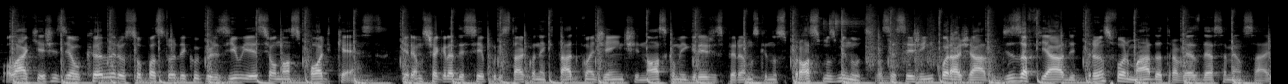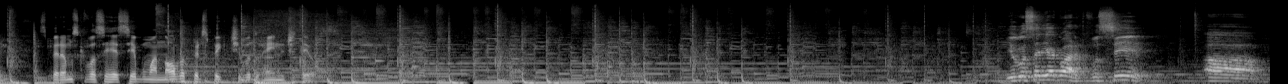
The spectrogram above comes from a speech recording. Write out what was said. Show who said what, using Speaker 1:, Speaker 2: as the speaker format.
Speaker 1: Olá, aqui é Gisele Culler, eu sou pastor da Equippers Hill e esse é o nosso podcast. Queremos te agradecer por estar conectado com a gente e nós, como igreja, esperamos que nos próximos minutos você seja encorajado, desafiado e transformado através dessa mensagem. Esperamos que você receba uma nova perspectiva do reino de Deus.
Speaker 2: E eu gostaria agora que você, uh,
